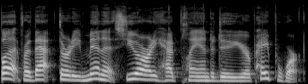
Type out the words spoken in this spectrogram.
But for that 30 minutes, you already had planned to do your paperwork.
